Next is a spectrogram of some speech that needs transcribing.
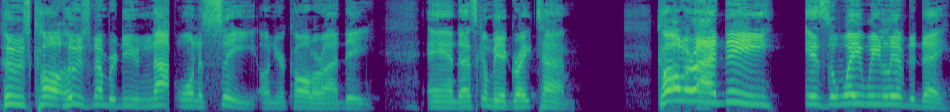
whose call, whose number do you not want to see on your caller ID and uh, that's going to be a great time. Caller ID is the way we live today.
